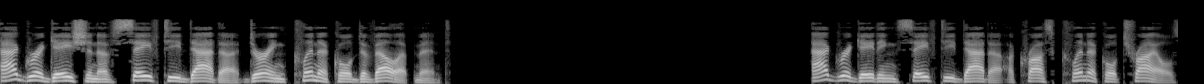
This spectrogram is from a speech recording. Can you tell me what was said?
Aggregation of safety data during clinical development Aggregating safety data across clinical trials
